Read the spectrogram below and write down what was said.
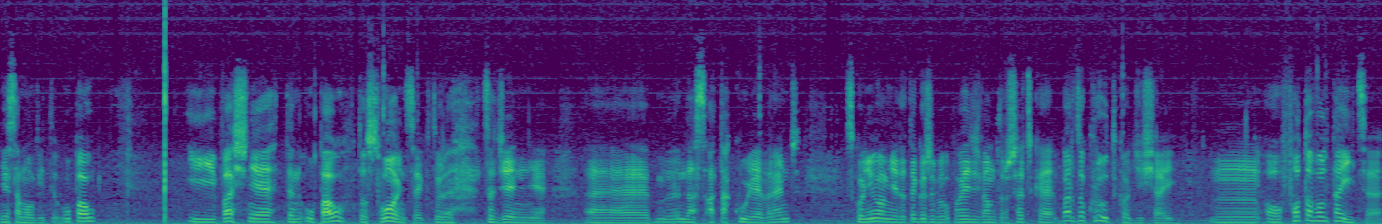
niesamowity upał. I właśnie ten upał, to słońce, które codziennie e, nas atakuje wręcz, skłoniło mnie do tego, żeby opowiedzieć Wam troszeczkę, bardzo krótko dzisiaj, mm, o fotowoltaice,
